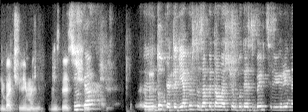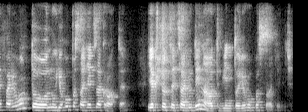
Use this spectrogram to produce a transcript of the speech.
Не бачу імені. Мені здається, Ну, що я... е. Добре, тоді я просто запитала, що буде збивцею Ірини Фаріон, то ну, його посадять за грати. Якщо це ця людина, от він, то його посадять.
